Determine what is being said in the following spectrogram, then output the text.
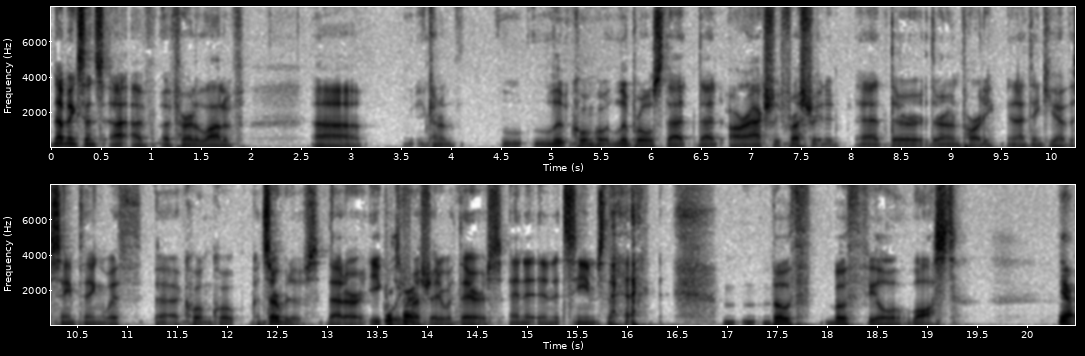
that makes sense. I, have I've heard a lot of uh, kind of li- quote unquote liberals that that are actually frustrated at their their own party, and I think you have the same thing with uh, quote unquote conservatives that are equally right. frustrated with theirs, and it and it seems that both both feel lost. Yeah,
